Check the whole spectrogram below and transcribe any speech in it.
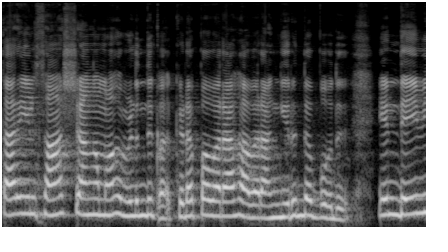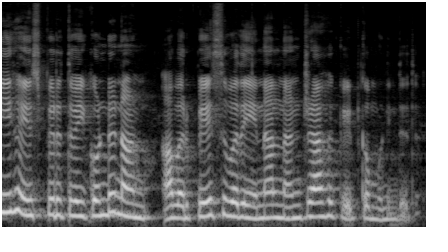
தரையில் சாஷ்டாங்கமாக விழுந்து க- கிடப்பவராக அவர் அங்கிருந்தபோது என் தெய்வீக இஸ்பிருத்துவை கொண்டு நான் அவர் பேசுவதை என்னால் நன்றாக கேட்க முடிந்தது.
